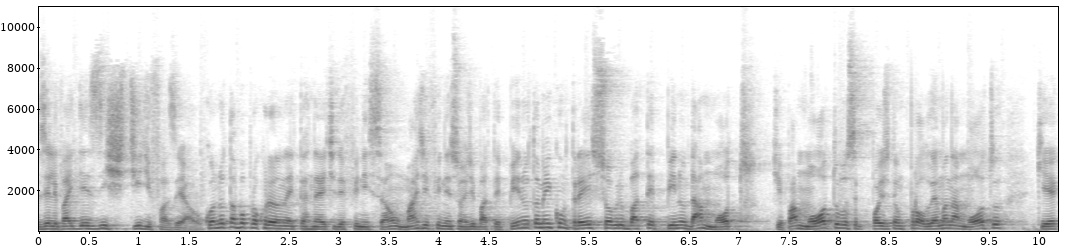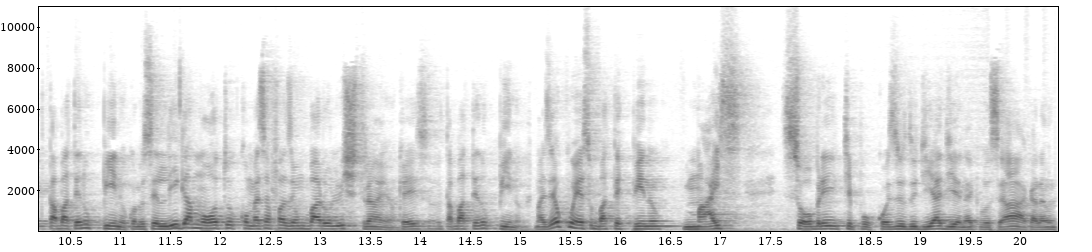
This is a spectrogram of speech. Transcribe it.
mas ele vai desistir de fazer algo. Quando eu tava procurando na internet definição, mais definições de bater pino, eu também encontrei sobre o bater pino da moto. Tipo, a moto, você pode ter um problema na moto que é que tá batendo pino. Quando você liga a moto, começa a fazer um barulho estranho, ok? Tá batendo pino. Mas eu conheço bater pino mais sobre, tipo, coisas do dia a dia, né? Que você, ah, cara,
